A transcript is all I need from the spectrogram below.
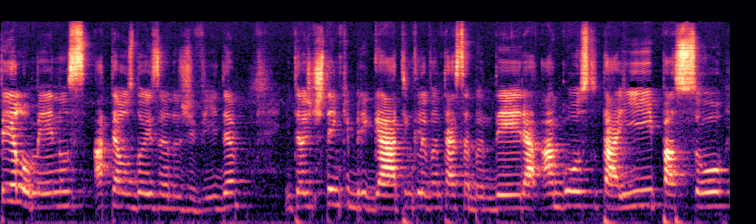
pelo menos até os dois anos de vida. Então a gente tem que brigar, tem que levantar essa bandeira. Agosto tá aí, passou,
